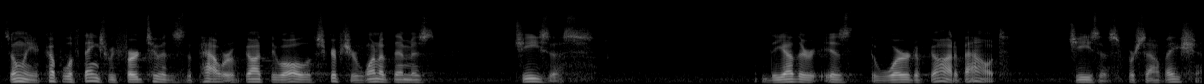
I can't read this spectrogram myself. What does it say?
There's only a couple of things referred to as the power of God through all of Scripture. One of them is Jesus, the other is the Word of God about Jesus for salvation.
